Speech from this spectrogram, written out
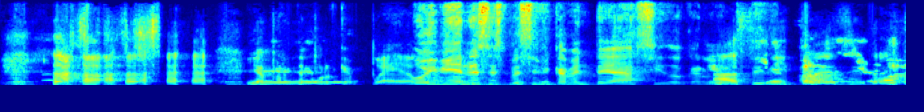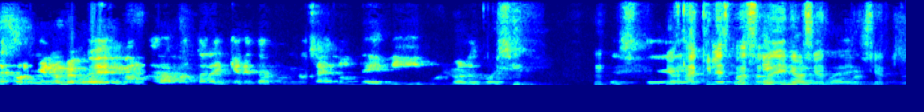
y aparte porque puedo. Hoy vienes específicamente ácido, Carlos. Acidito, porque no me pueden mandar a matar a Querétaro porque no saben dónde vivo y no les voy a decir. Este, aquí les paso la dirección, por cierto.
